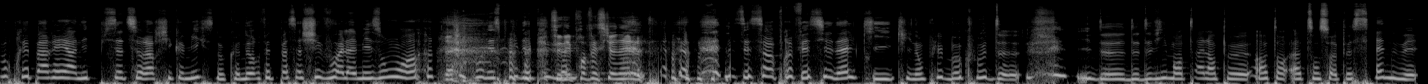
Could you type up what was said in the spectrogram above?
pour préparer un épisode sur Archie Comics, donc ne refaites pas ça chez vous à la maison. Hein. esprit C'est des professionnels. C'est ça, professionnels qui, qui n'ont plus beaucoup de, de, de, vie mentale un peu, un temps, soit peu saine, mais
